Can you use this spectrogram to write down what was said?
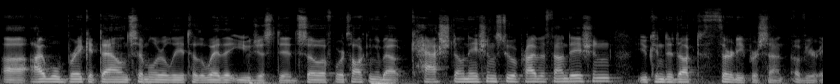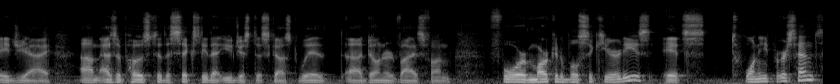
Uh, I will break it down similarly to the way that you just did. So, if we're talking about cash donations to a private foundation, you can deduct 30% of your AGI, um, as opposed to the 60 that you just discussed with uh, donor advised fund. For marketable securities, it's 20%,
